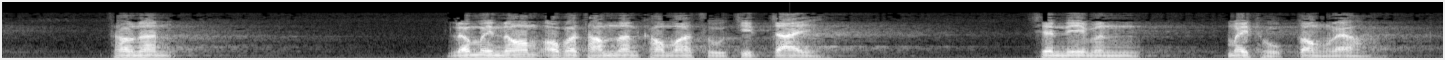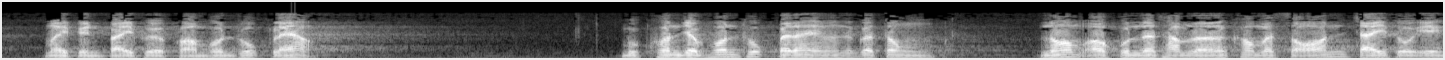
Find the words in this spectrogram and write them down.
ๆเท่านั้น แล้วไม่น้อมเอาพระธรรมนั้นเข้ามาสู่จิตใจ เช่นนี้มันไม่ถูกต้องแล้ว ไม่เป็นไปเพื่อความพ้นทุกข์แล้ว บุคคลจะพ้นทุกข์ไปได้ มันก็ต้องน้อมเอาคุณธรรมเหล่านั้นเข้ามาสอนใจตัวเอง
